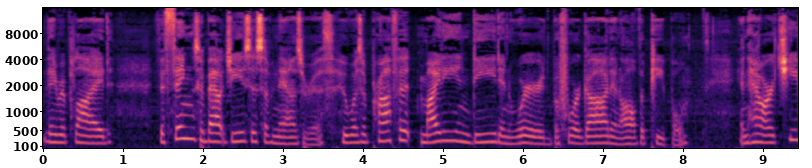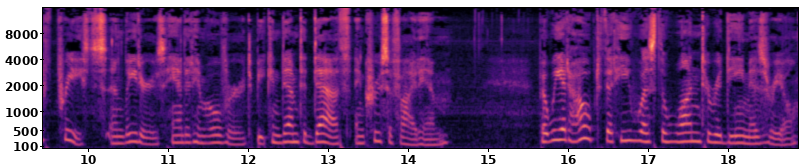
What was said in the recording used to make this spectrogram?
They replied, The things about Jesus of Nazareth, who was a prophet, mighty in deed and word before God and all the people and how our chief priests and leaders handed him over to be condemned to death and crucified him. But we had hoped that he was the one to redeem Israel.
